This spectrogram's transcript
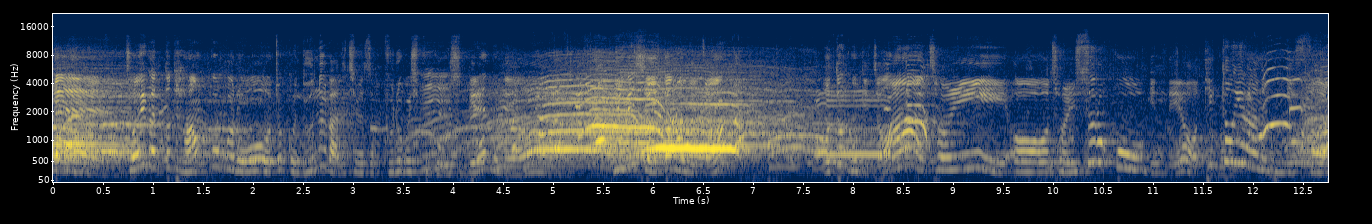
네네. 저희가 또 다음 곡으로 조금 눈을 마주치면서 부르고 싶은 곡을 준비를 했는데요. 유빈 씨 어떤 곡이죠? 어떤 곡이죠? 아 저희 어 저희 수록곡인데요. 틱톡이라는 곡이 있어요.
